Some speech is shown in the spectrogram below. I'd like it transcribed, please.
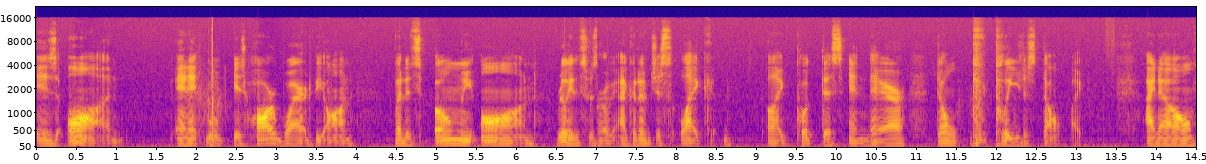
is on and it will is hardwired to be on but it's only on really this was broken. I could have just like like put this in there. Don't please just don't like I know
